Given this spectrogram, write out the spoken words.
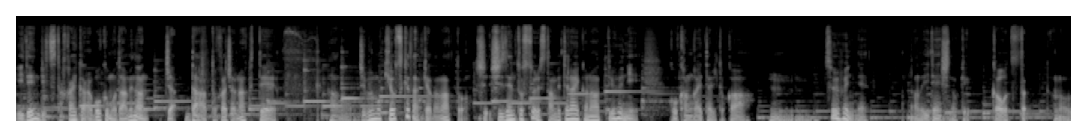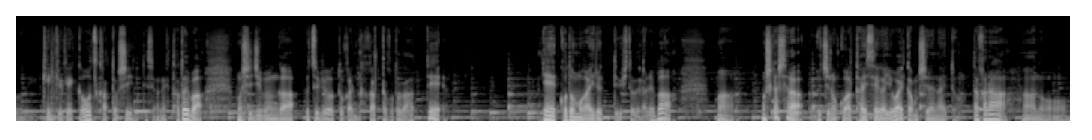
遺伝率高いから僕もダメなんじゃ、だとかじゃなくて、あの自分も気をつけなきゃだなと、自然とストレス溜めてないかなっていうふうにこう考えたりとか、うん、そういうふうにね、あの遺伝子の結果をあの研究結果を使ってほしいんですよね。例えば、もし自分がうつ病とかにかかったことがあって、で、子供がいるっていう人であれば、まあ、もしかしたらうちの子は体勢が弱いかもしれないと。だから、あの、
